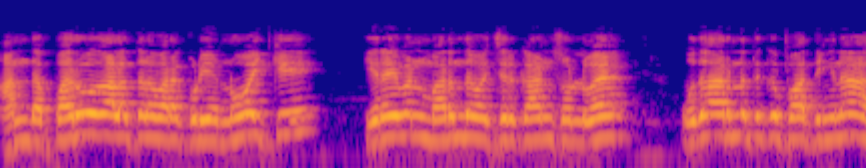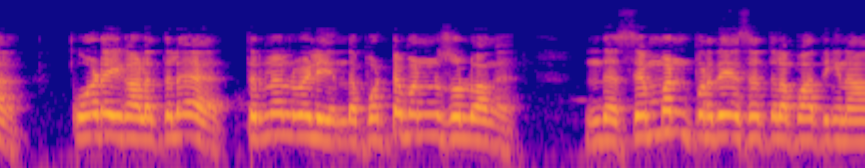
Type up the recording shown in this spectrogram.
அந்த பருவ காலத்தில் வரக்கூடிய நோய்க்கு இறைவன் மருந்தை வச்சிருக்கான்னு சொல்லுவேன். உதாரணத்துக்கு பார்த்தீங்கன்னா கோடை காலத்தில் திருநெல்வேலி இந்த பொட்டமண்ணு சொல்லுவாங்க. இந்த செம்மண் பிரதேசத்தில் பார்த்தீங்கன்னா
